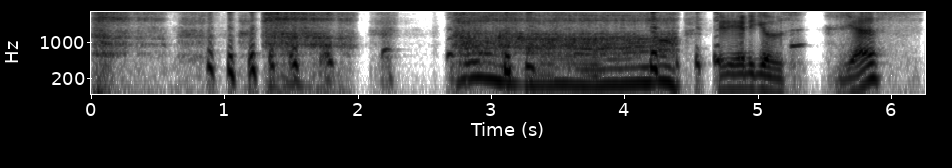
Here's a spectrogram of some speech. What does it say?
and Andy goes, "Yes,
